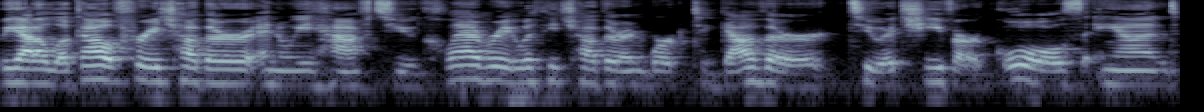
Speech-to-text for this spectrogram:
we got to look out for each other and we have to collaborate with each other and work together to achieve our goals. And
